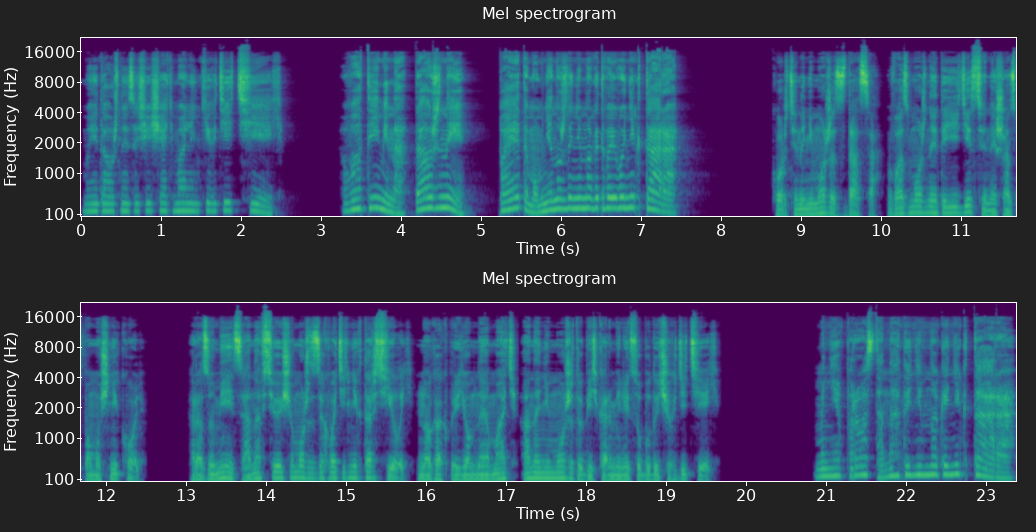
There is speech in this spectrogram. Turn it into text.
Мы должны защищать маленьких детей. Вот именно, должны. Поэтому мне нужно немного твоего нектара. Кортина не может сдаться. Возможно, это единственный шанс помочь Николь. Разумеется, она все еще может захватить нектар силой, но как приемная мать, она не может убить кормилицу будущих детей. Мне просто надо немного нектара.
